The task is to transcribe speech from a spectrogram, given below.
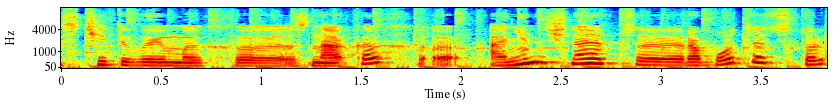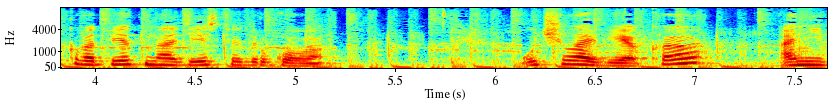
считываемых э, знаках, э, они начинают работать только в ответ на действие другого. У человека они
